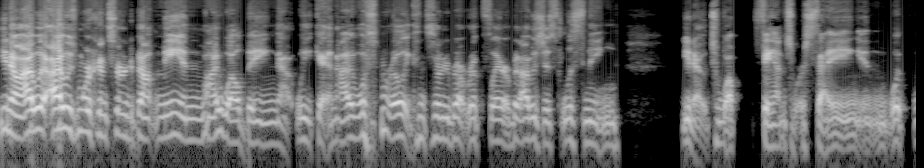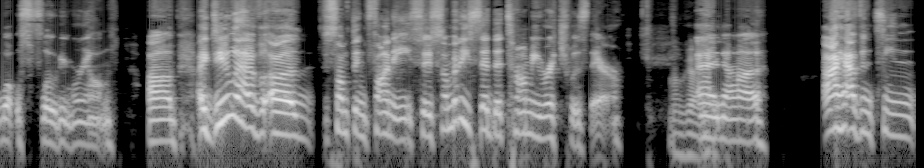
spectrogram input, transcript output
you know, I was more concerned about me and my well being that weekend. I wasn't really concerned about Ric Flair, but I was just listening, you know, to what fans were saying and what what was floating around. Um, I do have uh something funny. So somebody said that Tommy Rich was there, Okay. and uh, I haven't seen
